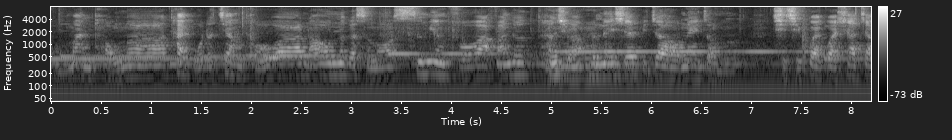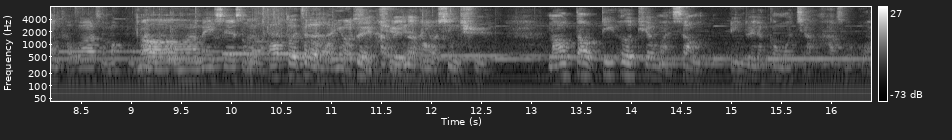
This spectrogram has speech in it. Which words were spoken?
古曼童啊、泰国的降头啊，然后那个什么四面佛啊，反正就很喜欢问那些比较那种奇奇怪怪下降头啊、什么古曼童啊、那些什么。他对这个很有兴趣他对那。很有兴趣。然后到第二天晚上，领队就跟我讲，他说：“哇，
